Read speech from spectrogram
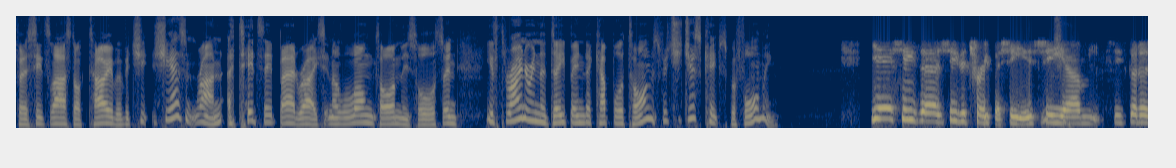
for since last October, but she, she hasn't run a dead set bad race in a long time, this horse. And you've thrown her in the deep end a couple of times, but she just keeps performing. Yeah, she's a she's a trooper. She is. She She- um she's got a,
